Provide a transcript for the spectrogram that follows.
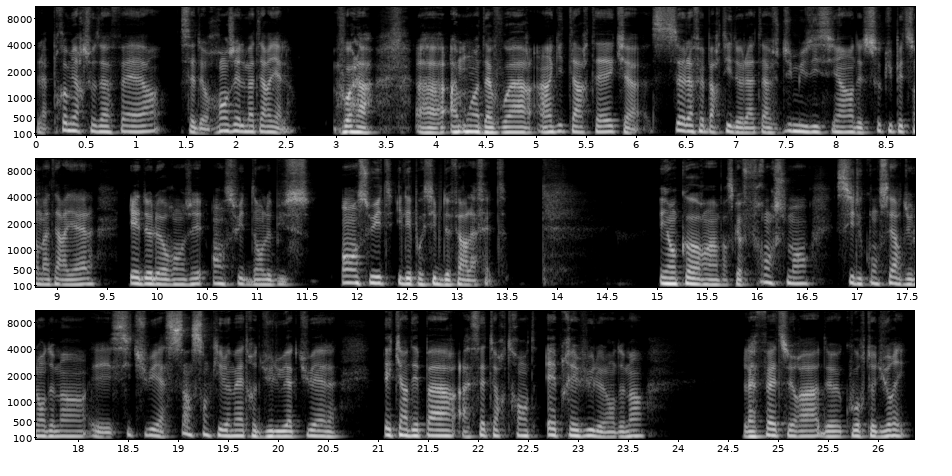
la première chose à faire, c'est de ranger le matériel. Voilà, euh, à moins d'avoir un guitar tech, cela fait partie de la tâche du musicien de s'occuper de son matériel et de le ranger ensuite dans le bus. Ensuite, il est possible de faire la fête. Et encore, hein, parce que franchement, si le concert du lendemain est situé à 500 km du lieu actuel et qu'un départ à 7h30 est prévu le lendemain, la fête sera de courte durée.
